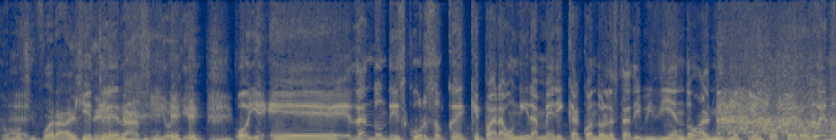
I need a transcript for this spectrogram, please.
como si fuera este, Hitler. Nazi, oye. oye, eh, dando un discurso que, que para unir América cuando la está dividiendo al mismo tiempo, pero bueno,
